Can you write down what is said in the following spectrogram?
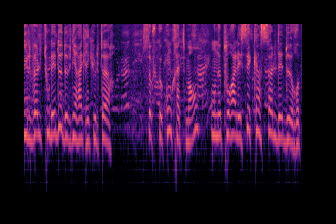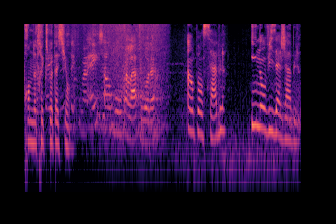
Ils veulent tous les deux devenir agriculteurs. Sauf que concrètement, on ne pourra laisser qu'un seul des deux reprendre notre exploitation. Impensable, inenvisageable.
